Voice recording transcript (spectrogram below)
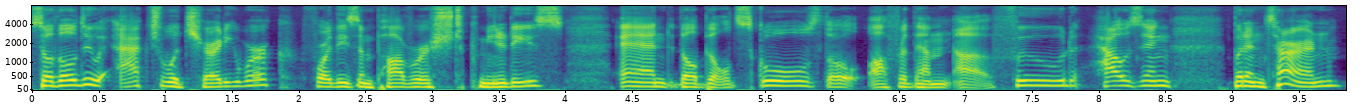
So they'll do actual charity work for these impoverished communities and they'll build schools, they'll offer them uh, food, housing. But in turn,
